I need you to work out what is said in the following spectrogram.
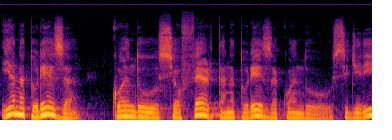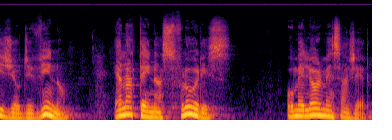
E a natureza, quando se oferta a natureza, quando se dirige ao divino, ela tem nas flores o melhor mensageiro.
